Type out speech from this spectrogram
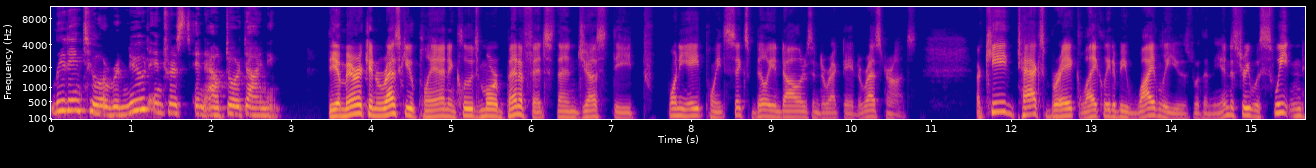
leading to a renewed interest in outdoor dining. The American Rescue Plan includes more benefits than just the $28.6 billion in direct aid to restaurants. A key tax break likely to be widely used within the industry was sweetened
